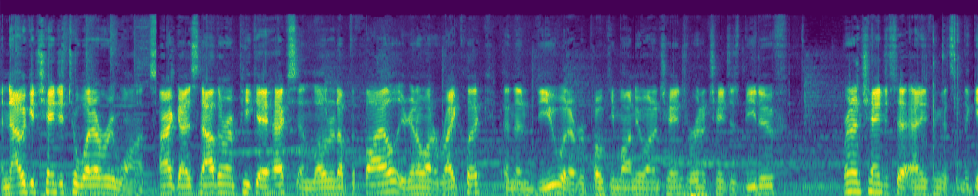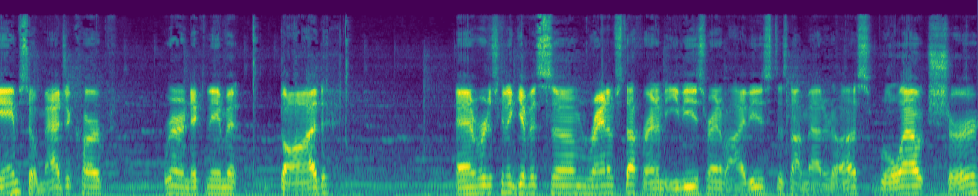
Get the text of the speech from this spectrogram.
and now we can change it to whatever we want. Alright guys, now that we're in PKHex and loaded up the file, you're going to want to right click and then view whatever Pokemon you want to change. We're going to change this Bidoof. We're going to change it to anything that's in the game, so Magikarp. We're going to nickname it God. And we're just going to give it some random stuff. Random EVs, random IVs. Does not matter to us. Rollout, sure.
